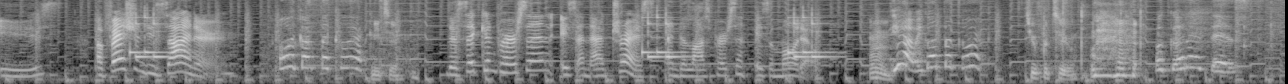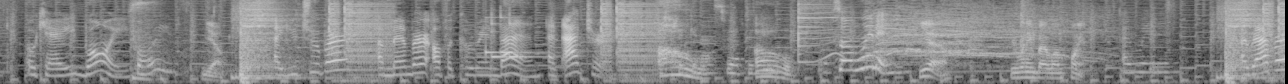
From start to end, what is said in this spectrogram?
is a fashion designer. oh, I got that correct. Me too. The second person is an actress, and the last person is a model. Yeah, we got that correct. Two for two. We're good at this. Okay, boys. Boys. yeah. A YouTuber, a member of a Korean band, an actor. Oh. oh. We have to do. Oh. So I'm winning. Yeah. You're winning by one point. I'm winning. A rapper,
